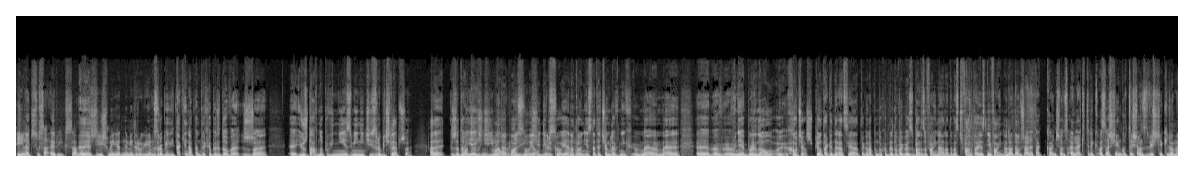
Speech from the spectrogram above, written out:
I Lexusa RX-a, bo jeździliśmy jednym i drugim. Zrobili takie napędy hybrydowe, że już dawno powinni je zmienić i zrobić lepsze ale że to Moderni jeździ, mało pali się nie psuje, no to mhm. niestety ciągle w nich w nie brną, chociaż piąta generacja tego napędu hybrydowego jest bardzo fajna, natomiast czwarta jest niefajna. No dobrze, ale tak kończąc, elektryk o zasięgu 1200 km,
